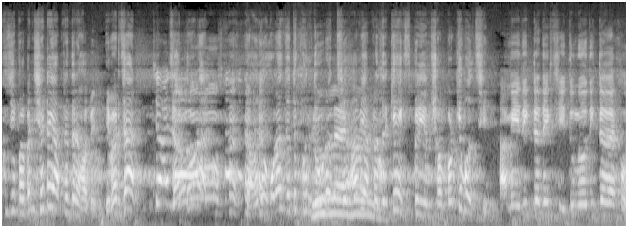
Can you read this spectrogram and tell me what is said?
খুশি পাবেন সেটাই আপনাদের হবে। এবার যান। তাহলে ওরা যতক্ষণ দৌড়াচ্ছে আমি আপনাদেরকে এক্সপেরিয়েন্স সম্পর্কে বলছি। আমি এদিকটা দেখছি তুমি ওদিকটা দেখো।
